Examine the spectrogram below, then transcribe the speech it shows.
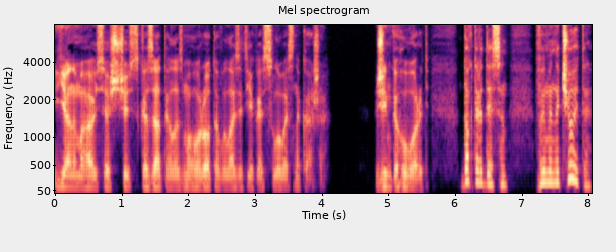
Я намагаюся щось сказати, але з мого рота вилазить якась словесна каша. Жінка говорить: Доктор Десен, ви мене чуєте?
